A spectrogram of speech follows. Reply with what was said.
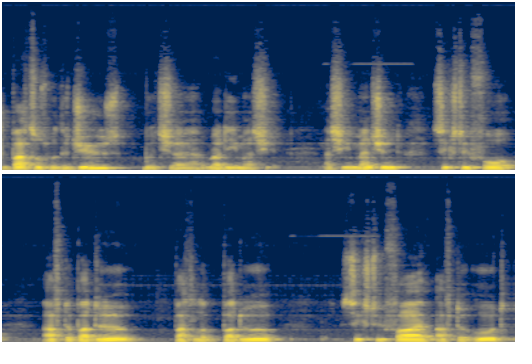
the battles with the Jews, which uh, Radim as she mentioned, 624 after Badr, Battle of Badr, 625 after Uhud,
